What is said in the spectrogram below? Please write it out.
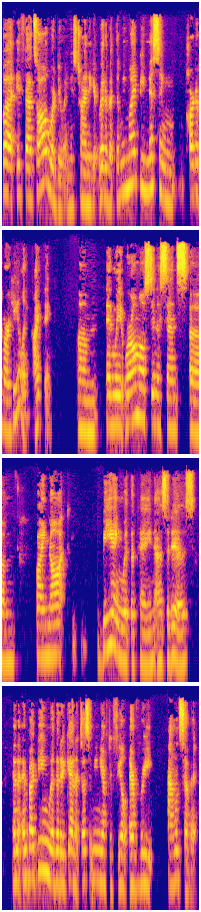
But if that's all we're doing is trying to get rid of it, then we might be missing part of our healing, I think. Um, and we, we're almost, in a sense, um, by not being with the pain as it is, and, and by being with it, again, it doesn't mean you have to feel every ounce of it,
